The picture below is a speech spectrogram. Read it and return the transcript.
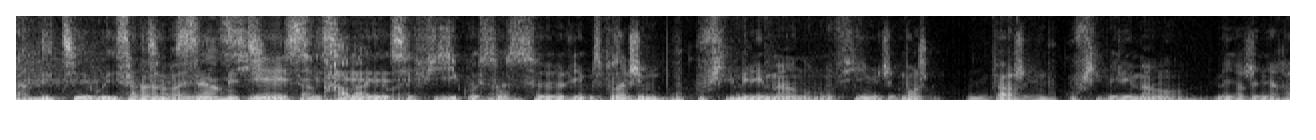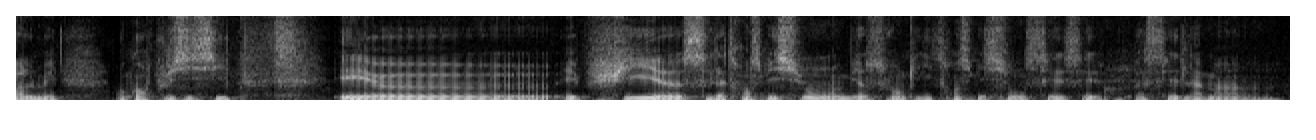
un métier, oui, c'est un, métier, c'est un travail. C'est physique au sens. Euh, c'est pour ça que j'aime beaucoup filmer les mains dans mon film. Moi, d'une part, j'aime beaucoup filmer les mains de manière générale, mais encore plus ici. Et, euh, et puis, c'est la transmission. Bien souvent, qui dit transmission, c'est passer de la main à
